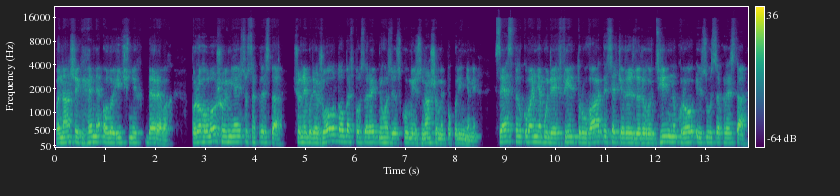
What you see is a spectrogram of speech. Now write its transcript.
в наших генеалогічних деревах. Проголошую ім'я Ісуса Христа, що не буде жодного безпосереднього зв'язку між нашими поколіннями. Це спілкування буде фільтруватися через дорогоцінну кров Ісуса Христа.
